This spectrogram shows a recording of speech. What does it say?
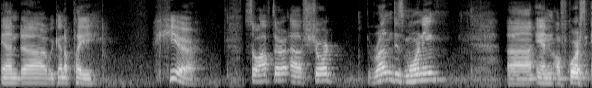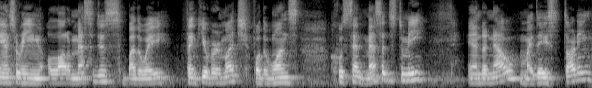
And uh, we're gonna play here. So after a short run this morning, uh, and of course answering a lot of messages, by the way, thank you very much for the ones who sent messages to me. And uh, now my day is starting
